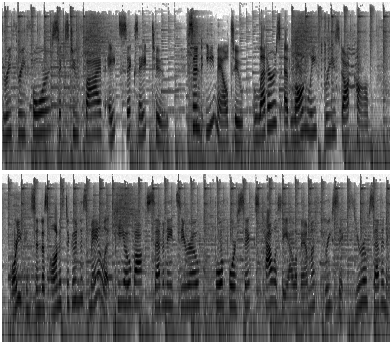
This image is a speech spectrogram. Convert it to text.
334 625 8682. Send email to letters at longleafbreeze.com. Or you can send us honest to goodness mail at P.O. Box 780 446 Tallassee, Alabama 36078.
